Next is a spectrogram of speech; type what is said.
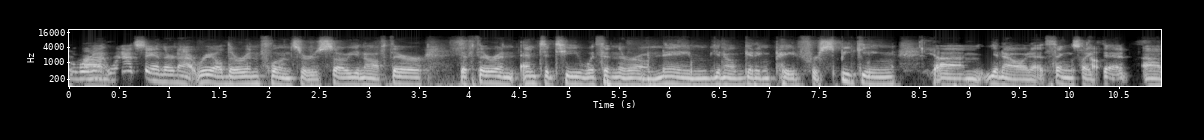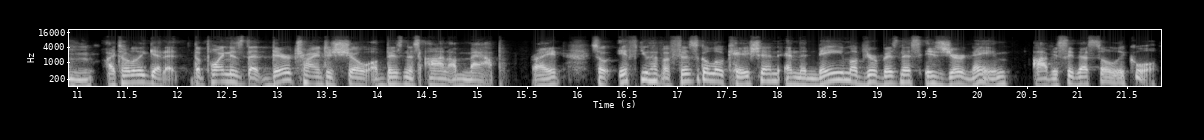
Well, we're um, not we're not saying they're not real; they're influencers. So you know, if they're if they're an entity within their own name, you know, getting paid for speaking, yep. um, you know, things like oh, that. Um, I totally get it. The point is that they're trying to show a business on a map right? So if you have a physical location and the name of your business is your name, obviously that's totally cool.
